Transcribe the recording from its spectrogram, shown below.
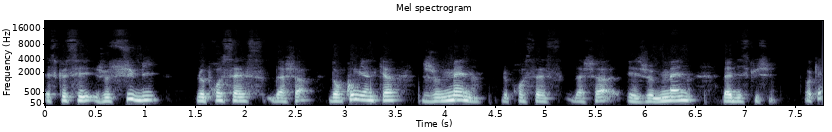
est-ce que c'est je subis le process d'achat? Dans combien de cas je mène le process d'achat et je mène la discussion. OK?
